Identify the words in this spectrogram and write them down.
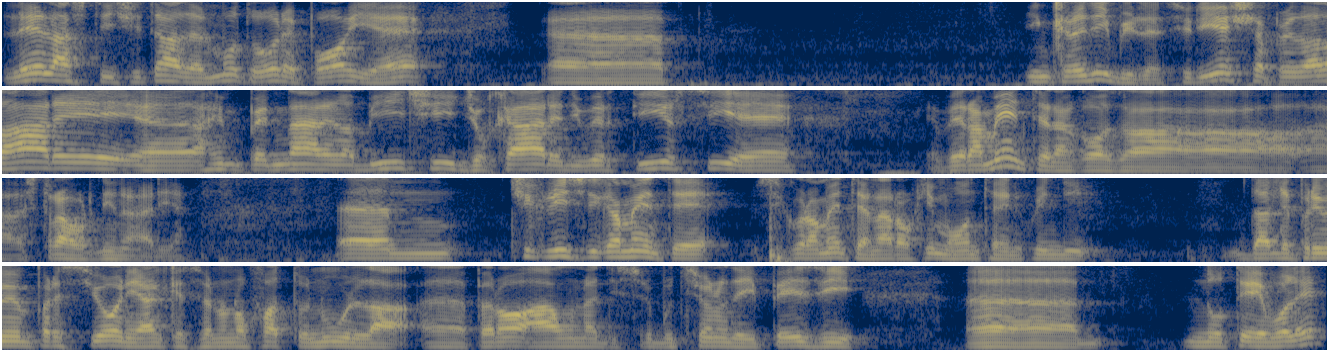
l'elasticità del motore poi è incredibile, si riesce a pedalare, eh, a impennare la bici, giocare, divertirsi, è, è veramente una cosa eh, straordinaria. Ehm, ciclisticamente sicuramente è una Rocky Mountain, quindi dalle prime impressioni, anche se non ho fatto nulla, eh, però ha una distribuzione dei pesi eh, notevole.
